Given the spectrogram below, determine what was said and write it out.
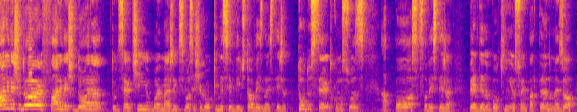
Fala investidor, fala investidora, tudo certinho? Bom, imagino que se você chegou aqui nesse vídeo, talvez não esteja tudo certo com as suas apostas, talvez esteja perdendo um pouquinho ou só empatando, mas ó,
